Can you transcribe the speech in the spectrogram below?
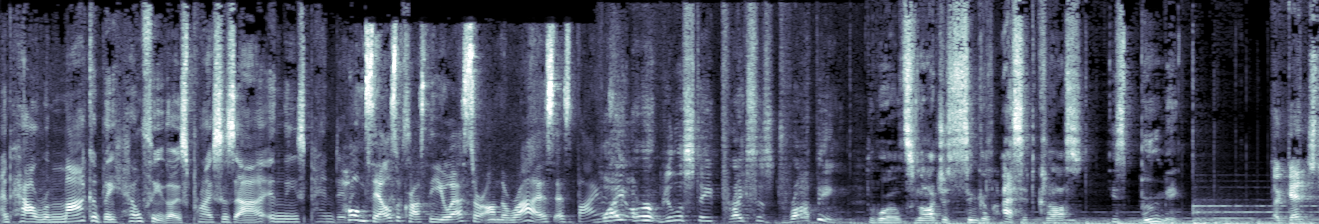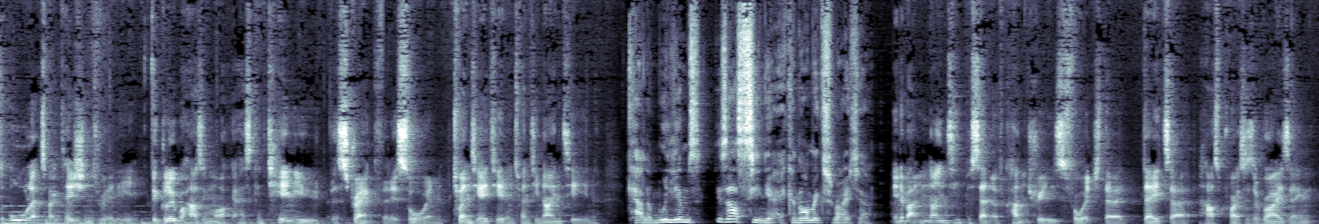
and how remarkably healthy those prices are in these pandemic. Home sales across the U.S. are on the rise as buyers. Why aren't real estate prices dropping? The world's largest single asset class is booming. Against all expectations, really, the global housing market has continued the strength that it saw in 2018 and 2019. Callum Williams is our senior economics writer. In about 90% of countries for which the data house prices are rising,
